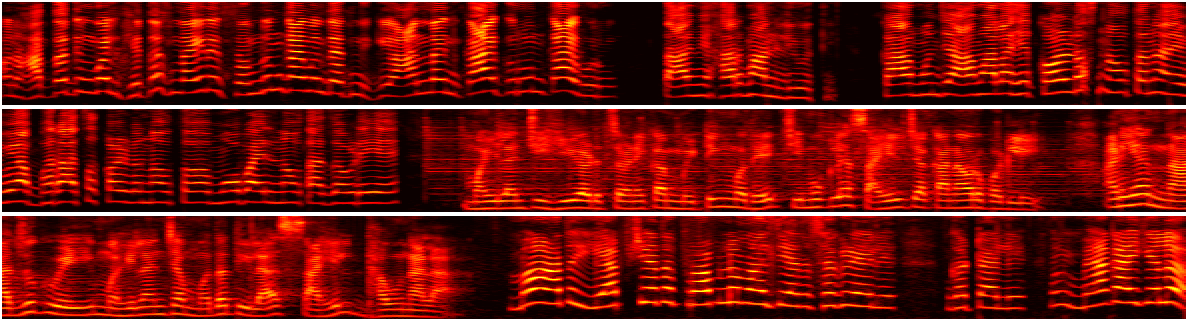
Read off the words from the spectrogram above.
आणि हातात मोबाईल घेतच नाही रे समजून काय म्हणतात नाही की ऑनलाईन काय करून काय भरू? तर आम्ही हार मानली होती. का म्हणजे आम्हाला हे कळलंच नव्हतं ना व्याप भराचं कळलं नव्हतं मोबाईल नव्हता जवळे. महिलांची ही अडचण एका मीटिंगमध्ये चिमुकल्या साहिलच्या कानावर पडली आणि या नाजूक वेळी महिलांच्या मदतीला साहिल धावून आला. मग आता ॲपची आता प्रॉब्लेम आली आता सगळे आले गट आले मग म्या काय केलं?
